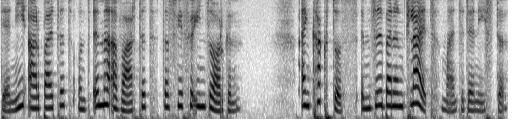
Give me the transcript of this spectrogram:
der nie arbeitet und immer erwartet, dass wir für ihn sorgen. Ein Kaktus im silbernen Kleid, meinte der Nächste.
